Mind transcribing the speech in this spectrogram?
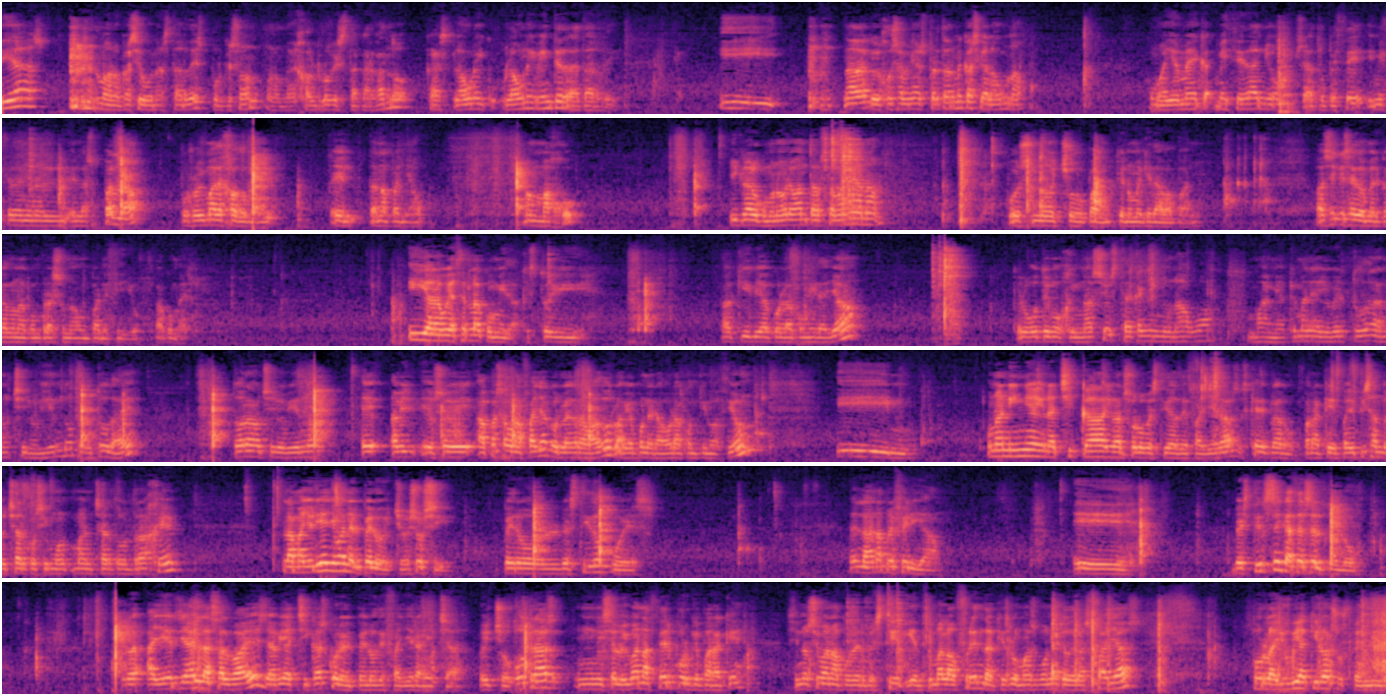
días, bueno, casi buenas tardes, porque son, bueno, me he dejado el reloj que está cargando, casi la 1 y, la una y 20 de la tarde. Y nada, que hoy José ha venido a despertarme casi a la 1. Como ayer me, me hice daño, o sea, tropecé y me hice daño en, el- la espalda, pues hoy me ha dejado dormir. Él, tan apañado. Más majo. Y claro, como no me he levantado esta mañana, pues no he hecho pan, que no me quedaba pan. Así que se ha ido al mercado a comprarse un panecillo a comer. Y ahora voy a hacer la comida, que estoy aquí ya con la comida ya. Que luego tengo gimnasio, está cayendo un agua. Madre mía, qué manera de llover toda la noche lloviendo, pero toda, ¿eh? Toda la noche lloviendo. Eh, eh, ha pasado una falla que os la he grabado, la voy a poner ahora a continuación. Y una niña y una chica iban solo vestidas de falleras. Es que, claro, ¿para qué? Para ir pisando charcos y manchar todo el traje. La mayoría llevan el pelo hecho, eso sí. Pero el vestido, pues... La Ana prefería eh, vestirse que hacerse el pelo. Ayer ya en las Albaes ya había chicas con el pelo de fallera hecha, hecho. Otras ni se lo iban a hacer porque ¿para qué? Si no se iban a poder vestir. Y encima la ofrenda, que es lo más bonito de las fallas, por la lluvia aquí lo han suspendido.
